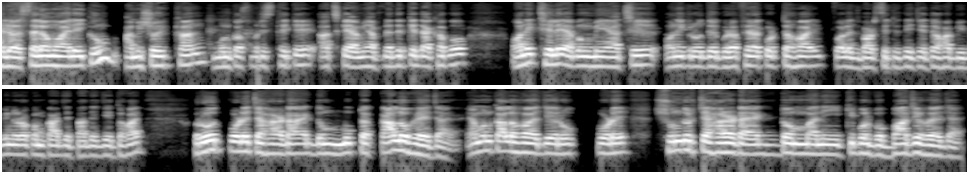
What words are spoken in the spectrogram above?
হ্যালো আসসালামু আলাইকুম। আমি শহীদ খান মুন কসমেটিক্স থেকে। আজকে আমি আপনাদেরকে দেখাবো, অনেক ছেলে এবং মেয়ে আছে, অনেক রোদে ঘোরাফেরা করতে হয়, কলেজ ভার্সিটিতে যেতে হয়, বিভিন্ন রকম কাজে তাদের যেতে হয়। রোদ পড়ে চেহারাটা একদম মুখটা কালো হয়ে যায়। এমন কালো হয় যে রোদ পড়ে সুন্দর চেহারাটা একদম মানে কি বলব, বাজে হয়ে যায়।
